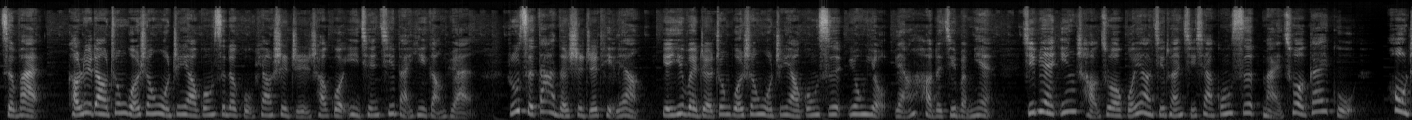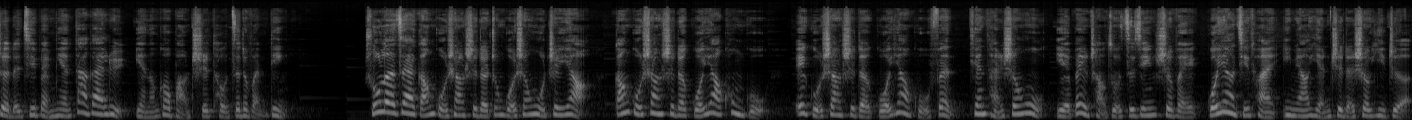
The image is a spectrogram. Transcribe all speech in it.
此外，考虑到中国生物制药公司的股票市值超过一千七百亿港元。如此大的市值体量，也意味着中国生物制药公司拥有良好的基本面。即便因炒作国药集团旗下公司买错该股，后者的基本面大概率也能够保持投资的稳定。除了在港股上市的中国生物制药，港股上市的国药控股，A 股上市的国药股份、天坛生物也被炒作资金视为国药集团疫苗研制的受益者。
